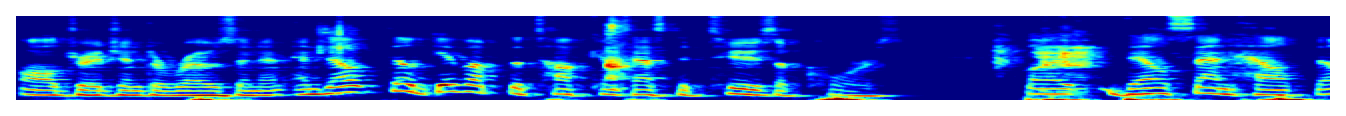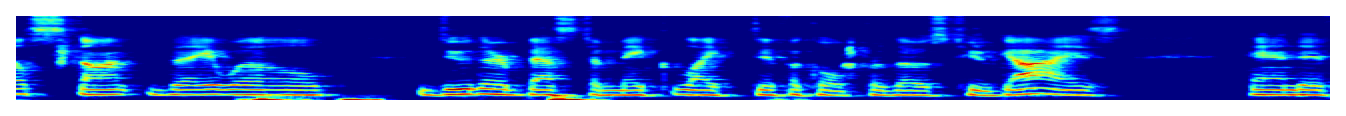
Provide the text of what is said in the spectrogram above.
Aldridge and DeRozan, and, and they'll they'll give up the tough contested twos, of course, but they'll send help, they'll stunt, they will do their best to make life difficult for those two guys. And if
